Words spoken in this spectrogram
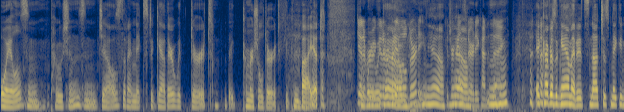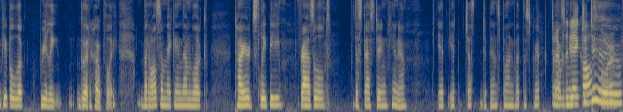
oils and potions and gels that I mix together with dirt, commercial dirt. You can buy it. Get, every, get everybody a little dirty. Yeah, Get your yeah. hands dirty kind of thing. Mm-hmm. it covers the gamut. It's not just making people look really good, hopefully, but also making them look tired, sleepy, frazzled, disgusting. You know, it it just depends upon what the script Whatever tells the me day to calls do.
